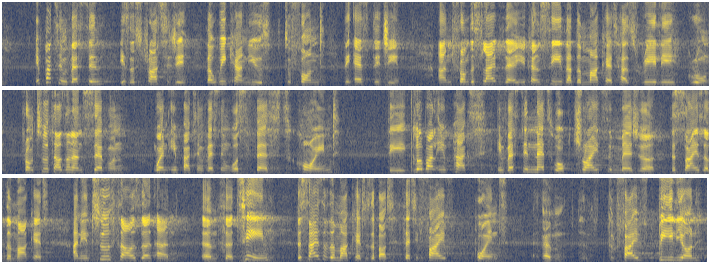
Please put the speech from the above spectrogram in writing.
Impact investing is a strategy that we can use to fund the SDG, and from the slide there, you can see that the market has really grown. From 2007, when impact investing was first coined, the Global Impact Investing Network tried to measure the size of the market. And in 2013, the size of the market is about 35.5 um,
